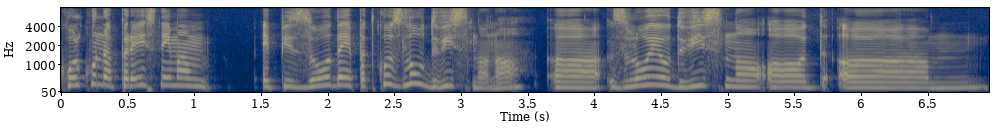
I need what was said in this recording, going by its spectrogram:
koliko naprej snemam epizode, je pa tako zelo odvisno. No? Uh, zelo je odvisno od um,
